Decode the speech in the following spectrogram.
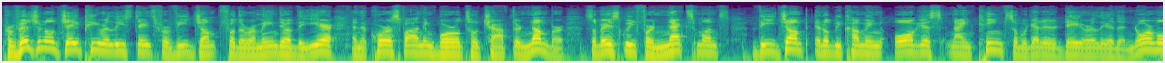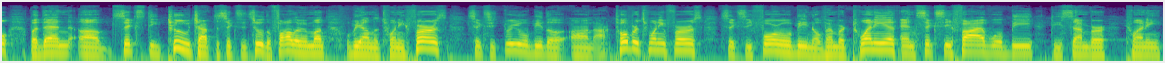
provisional JP release dates for V Jump for the remainder of the year and the corresponding Boruto chapter number. So basically, for next month's V Jump, it'll be coming August 19th, so we'll get it a day earlier than normal. But then uh, 62, chapter 62, the following month will be on the 21st. 63 will be the on October 21st. 64 will be November 20th, and 65 will be December 20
